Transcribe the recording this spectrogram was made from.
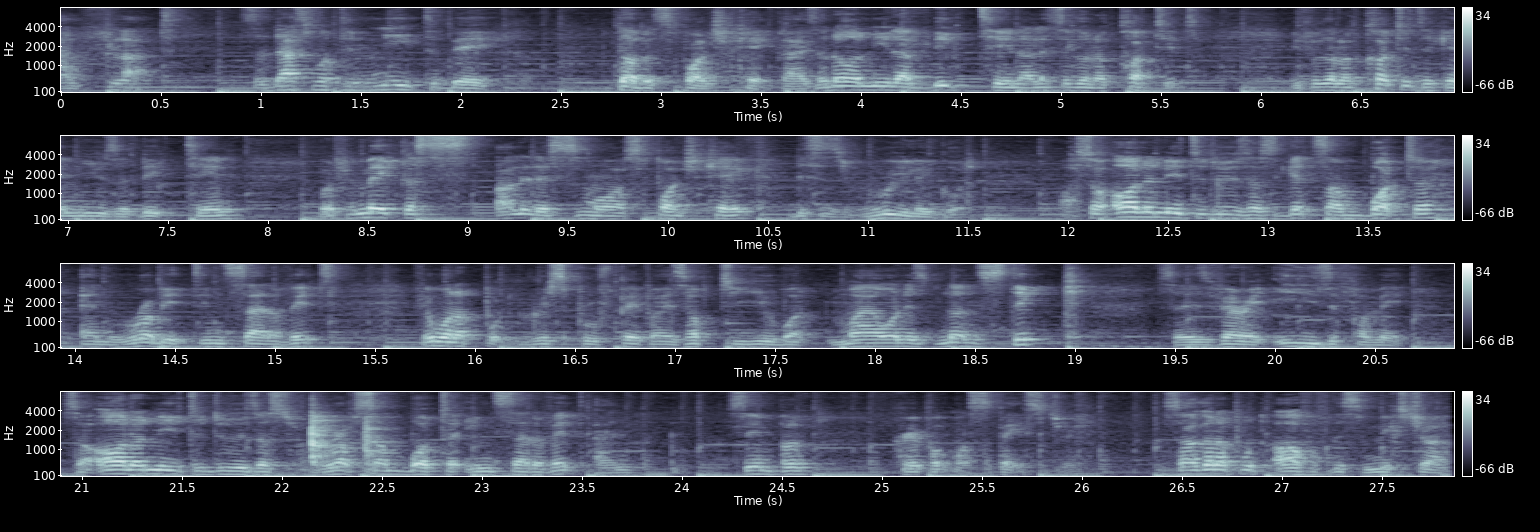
and flat. So that's what you need to bake double sponge cake guys. I don't need a big tin unless you're gonna cut it. If you're gonna cut it, you can use a big tin. But if you make a, a little small sponge cake, this is really good. So all you need to do is just get some butter and rub it inside of it. If you want to put grease proof paper, it's up to you. But my one is non-stick, so it's very easy for me. So all I need to do is just rub some butter inside of it and simple, crepe up my pastry. So I'm gonna put half of this mixture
